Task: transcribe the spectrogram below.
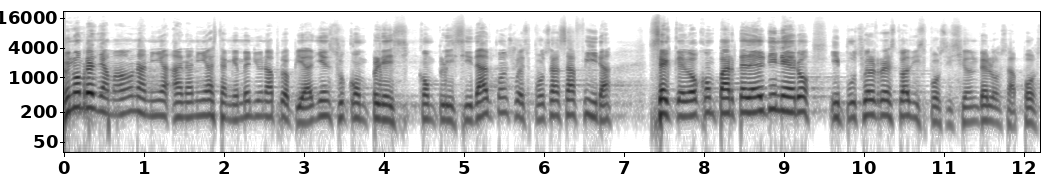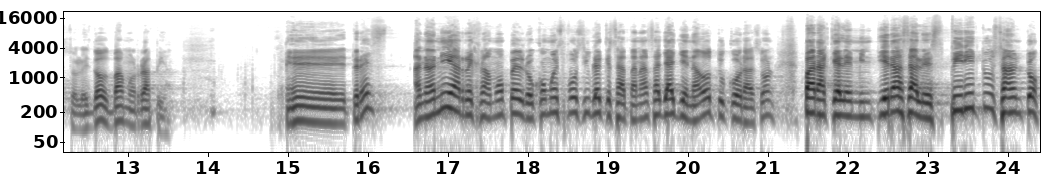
Un hombre llamado Ananías también vendió una propiedad y en su complicidad con su esposa Zafira se quedó con parte del dinero y puso el resto a disposición de los apóstoles. Dos, vamos rápido. Eh, tres, Ananías reclamó Pedro, ¿cómo es posible que Satanás haya llenado tu corazón para que le mintieras al Espíritu Santo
